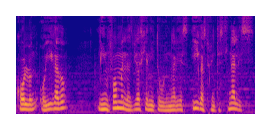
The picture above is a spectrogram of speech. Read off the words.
colon o hígado, linfoma en las vías genitourinarias y gastrointestinales.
